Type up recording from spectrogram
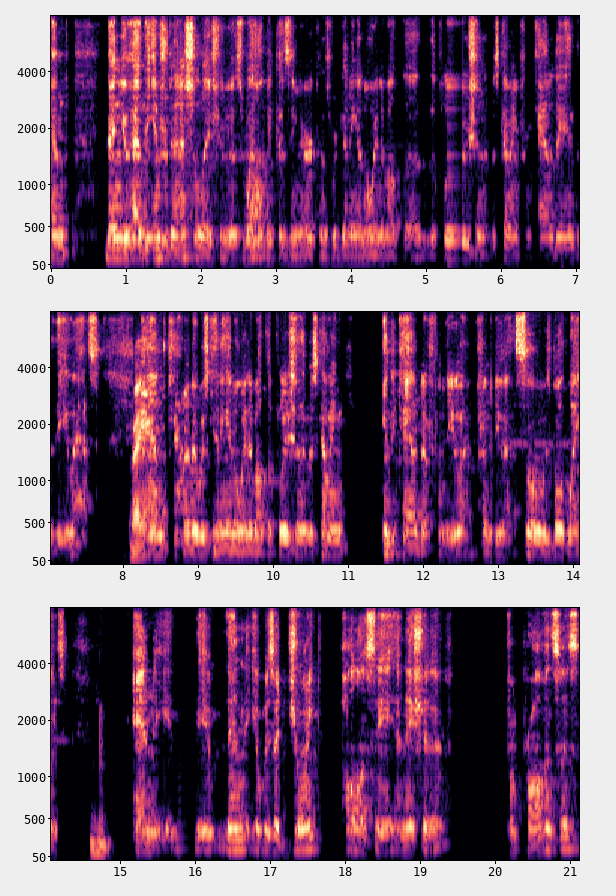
And then you had the international issue as well, because the Americans were getting annoyed about the, the pollution that was coming from Canada into the US. Right. And Canada was getting annoyed about the pollution that was coming into Canada from the US. From the US. So it was both ways. Mm-hmm. And it, it, then it was a joint policy initiative from provinces,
